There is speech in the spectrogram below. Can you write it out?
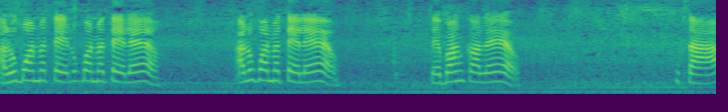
อาลูกบอลมาเตะลูกบอลมาเตะแล้วอาลูกบอลมาเตะแล้ว เตะบอลก่อนแล้ว ลูกสาว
